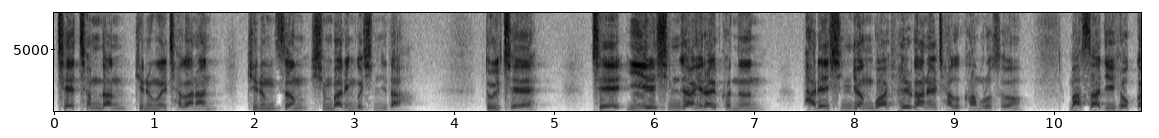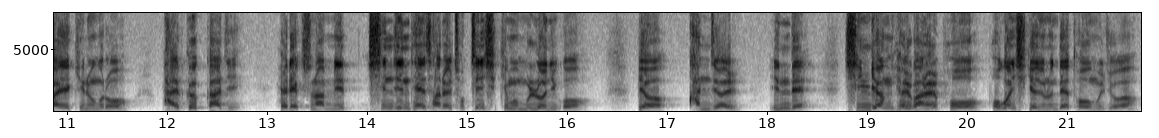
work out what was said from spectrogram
최첨단 기능을 착안한 기능성 신발인 것입니다. 둘째, 제2의 심장이라 일컫는 발의 신경과 혈관을 자극함으로써 마사지 효과의 기능으로 발끝까지 혈액순환 및 신진대사를 촉진시킴은 물론이고 뼈, 관절, 인대, 신경혈관을 보호, 복원시켜주는 데 도움을 주어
